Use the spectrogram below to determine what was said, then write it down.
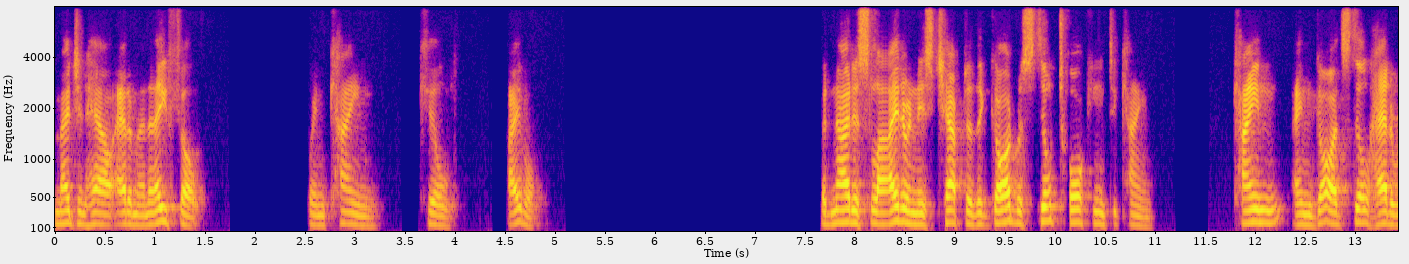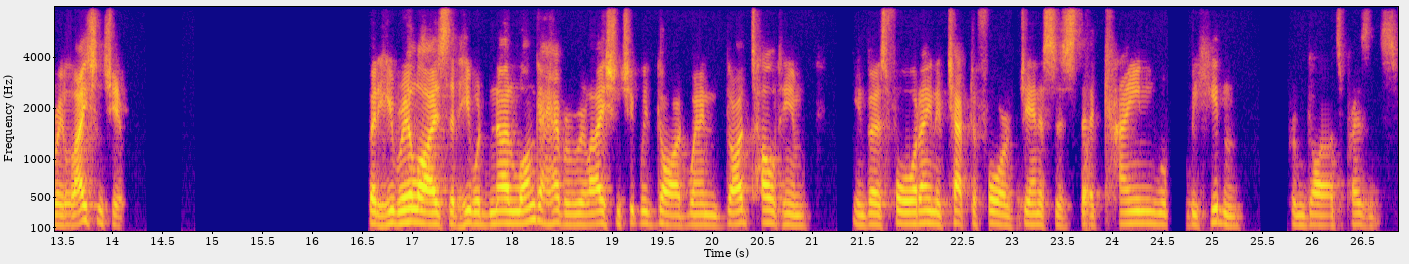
Imagine how Adam and Eve felt when Cain killed Abel. But notice later in this chapter that God was still talking to Cain. Cain and God still had a relationship. But he realized that he would no longer have a relationship with God when God told him in verse 14 of chapter 4 of Genesis that Cain will be hidden from God's presence.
